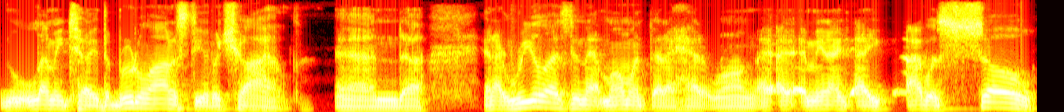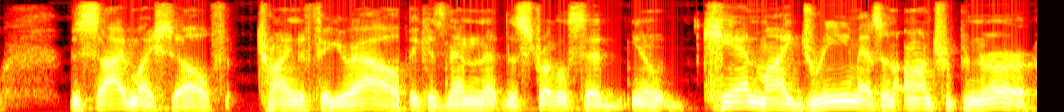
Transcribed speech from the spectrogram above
Let me tell you the brutal honesty of a child. And uh, and I realized in that moment that I had it wrong. I, I, I mean, I, I I was so beside myself trying to figure out because then the, the, struggle said, you know, can my dream as an entrepreneur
